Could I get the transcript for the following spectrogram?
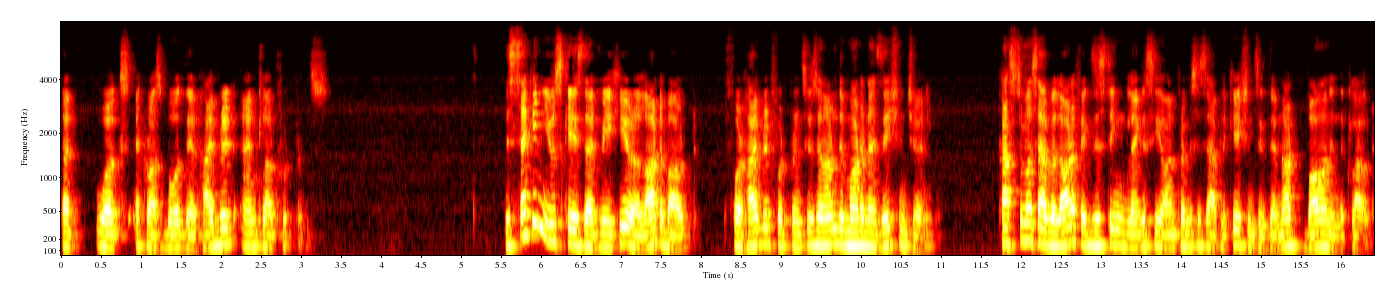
that works across both their hybrid and cloud footprints. The second use case that we hear a lot about for hybrid footprints is around the modernization journey. Customers have a lot of existing legacy on-premises applications if they're not born in the cloud.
